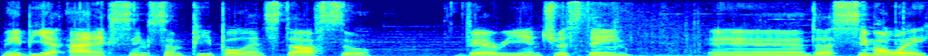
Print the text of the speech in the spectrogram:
maybe uh, annexing some people and stuff. So very interesting. And uh, Sima Wei,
